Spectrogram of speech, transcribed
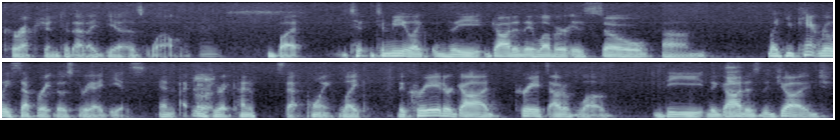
correction to that idea as well. But to, to me, like the God as a lover is so um, like you can't really separate those three ideas. And I think Right. you're right, kind of makes that point. Like the creator God creates out of love. The the God is the judge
